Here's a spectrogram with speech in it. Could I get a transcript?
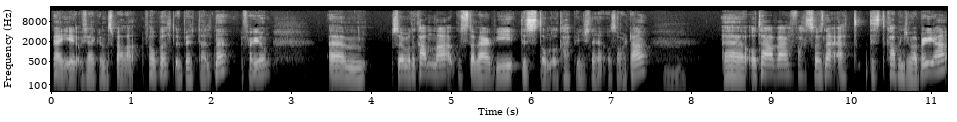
Jeg er og kjekkeren spela fotball i bytteltene i fyrjon. Um, så jeg måtte kanna hvordan det var vi, distan og kappingsene og sånt. Mm. Eh och det var faktiskt så snart att det kapen ju var börja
